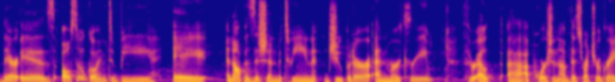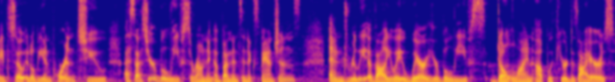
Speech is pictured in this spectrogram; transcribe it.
There is also going to be a an opposition between Jupiter and Mercury throughout uh, a portion of this retrograde. So it'll be important to assess your beliefs surrounding abundance and expansions and really evaluate where your beliefs don't line up with your desires.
